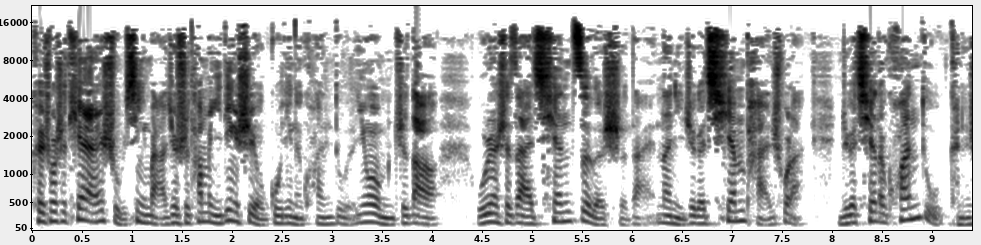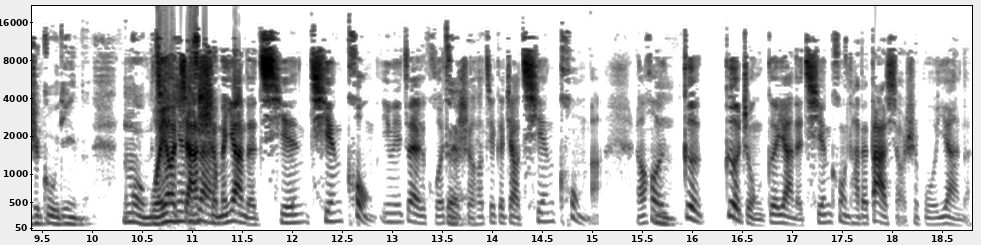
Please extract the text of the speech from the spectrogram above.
可以说是天然属性吧，就是它们一定是有固定的宽度的，因为我们知道，无论是在签字的时代，那你这个签排出来，你这个签的宽度肯定是固定的。那么我们我要加什么样的签签控？因为在活字的时候，这个叫签控嘛。然后嗯各、各种各样的签控，它的大小是不一样的。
